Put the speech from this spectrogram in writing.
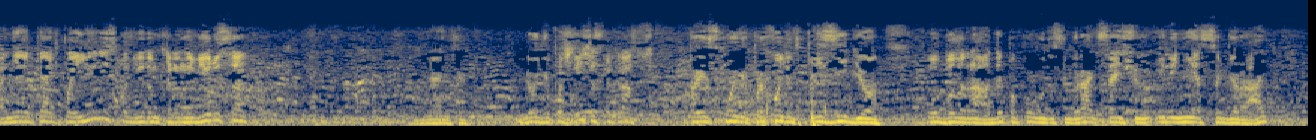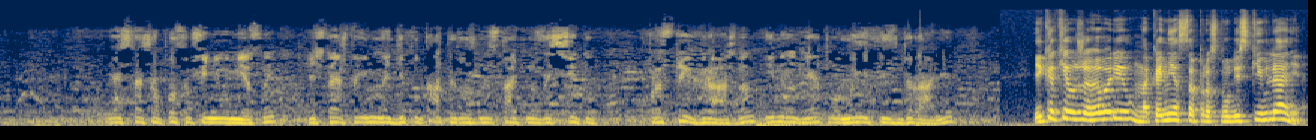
они опять появились под видом коронавируса. Гляньте, люди пошли, сейчас как раз происходит, проходит президио облрады по поводу собирать сессию или не собирать. Я считаю, что вопрос вообще неуместный. Я считаю, что именно депутаты должны стать на защиту простых граждан. Именно для этого мы их избирали. И как я уже говорил, наконец-то проснулись киевляне.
